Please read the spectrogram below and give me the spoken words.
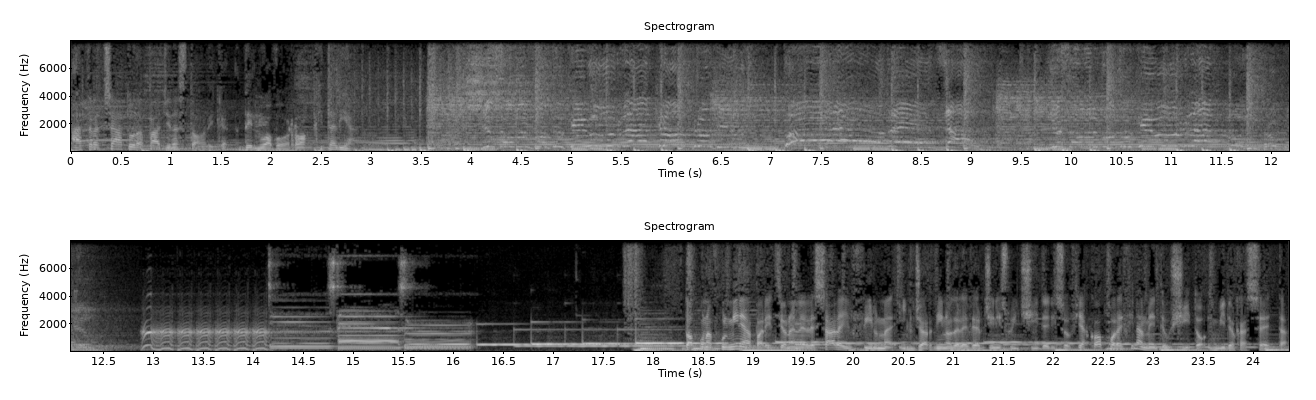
ha tracciato la pagina storica del nuovo rock italiano. Dopo una fulminea apparizione nelle sale, il film Il giardino delle vergini suicide di Sofia Coppola è finalmente uscito in videocassetta.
